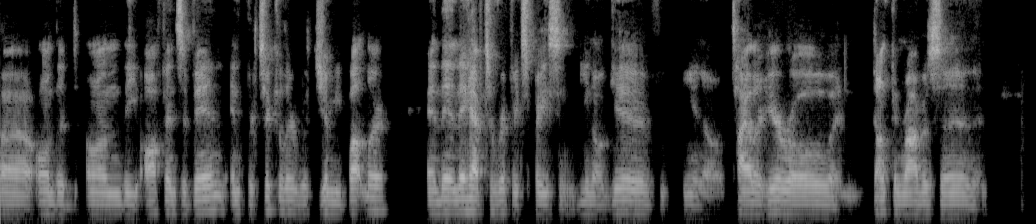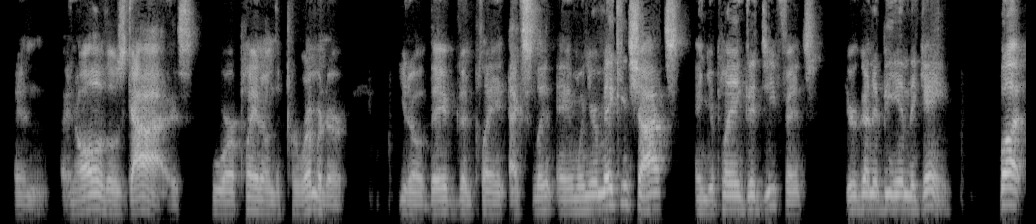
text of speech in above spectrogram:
uh, on the on the offensive end, in particular with Jimmy Butler. And then they have terrific spacing. You know, give you know Tyler Herro and Duncan Robinson and and and all of those guys who are playing on the perimeter. You know, they've been playing excellent. And when you're making shots and you're playing good defense, you're going to be in the game. But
